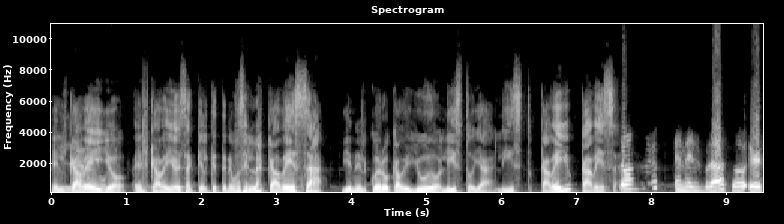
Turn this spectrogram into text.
El cabello, el cabello es aquel que tenemos en la cabeza y en el cuero cabelludo. Listo ya, listo. Cabello, cabeza. Entonces, en el brazo es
